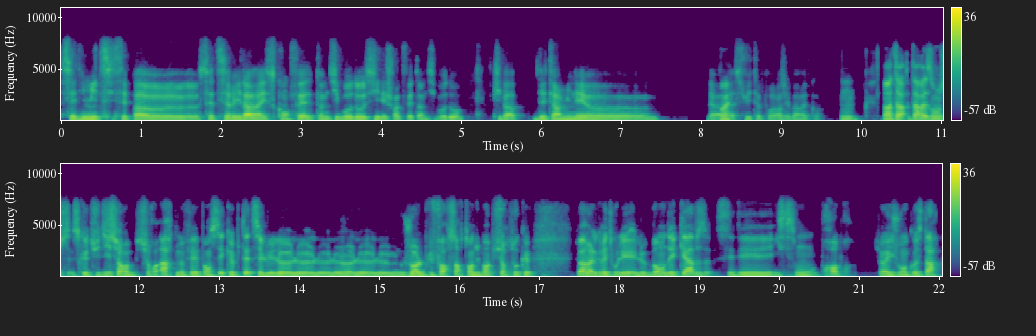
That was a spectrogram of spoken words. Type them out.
c'est limite si c'est pas euh, cette série-là et ce qu'en fait Tom Thibodeau aussi, les choix que fait Tom Thibodeau, qui va déterminer euh, la, Ouais. la suite pour RJ Barrett. Quoi. Non, t'as as raison, ce que tu dis sur, Hart me fait penser que peut-être c'est lui le, le, joueur le plus fort sortant du banc, puis surtout que, tu vois, malgré tout, le banc des Cavs, c'est des, ils sont propres. Tu vois, ils jouent en costard.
